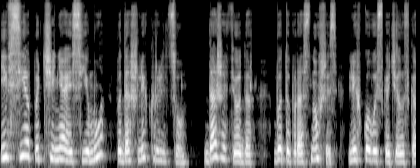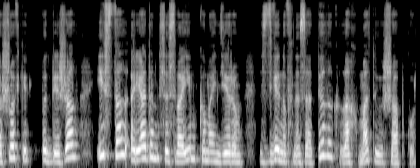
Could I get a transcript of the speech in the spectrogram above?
И все, подчиняясь ему, подошли к крыльцу. Даже Федор, будто проснувшись, легко выскочил из кошовки, подбежал и стал рядом со своим командиром, сдвинув на затылок лохматую шапку.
